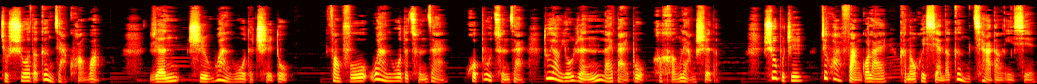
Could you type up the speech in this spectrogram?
就说得更加狂妄：“人是万物的尺度，仿佛万物的存在。”或不存在，都要由人来摆布和衡量似的。殊不知，这话反过来可能会显得更恰当一些。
